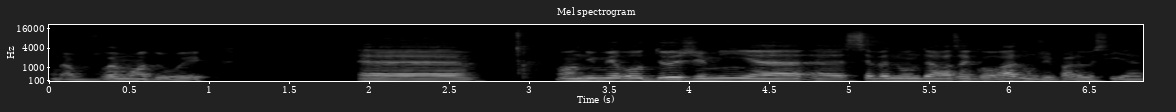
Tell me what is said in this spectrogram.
on a vraiment adoré. Euh, en numéro 2, j'ai mis euh, euh, Seven Wonders Agora, dont j'ai parlé aussi a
